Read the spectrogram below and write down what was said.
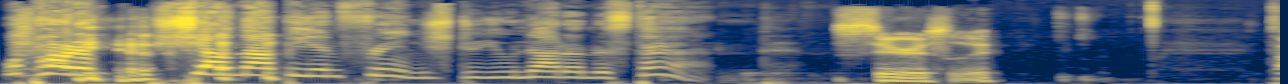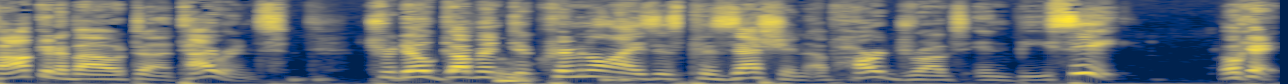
What part of Yeah. shall not be infringed do you not understand? Seriously. Talking about uh, tyrants, Trudeau government decriminalizes possession of hard drugs in BC. Okay,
